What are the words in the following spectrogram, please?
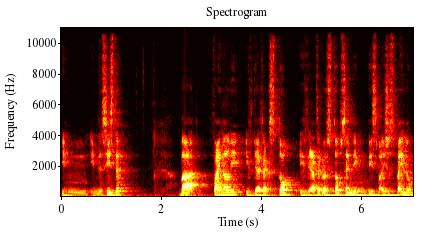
in in the system. But Finally, if the attack stop, if the attacker stops sending this malicious payload,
